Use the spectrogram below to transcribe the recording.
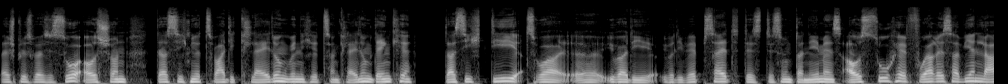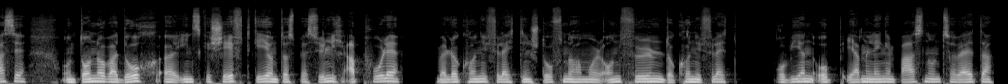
beispielsweise so ausschauen, dass ich mir zwar die Kleidung, wenn ich jetzt an Kleidung denke, dass ich die zwar äh, über, die, über die Website des, des Unternehmens aussuche, vorreservieren lasse und dann aber doch äh, ins Geschäft gehe und das persönlich abhole, weil da kann ich vielleicht den Stoff noch einmal anfüllen, da kann ich vielleicht probieren, ob Erbenlängen passen und so weiter.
